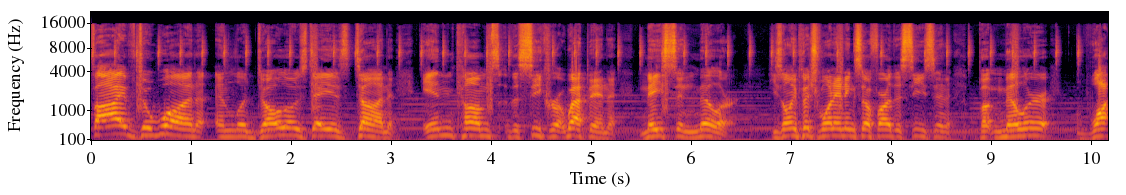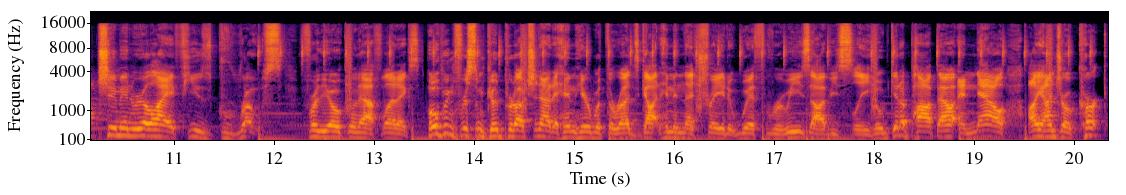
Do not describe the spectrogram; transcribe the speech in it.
five to one, and Lodolo's day is done. In comes the secret weapon, Mason Miller. He's only pitched one inning so far this season, but Miller, watch him in real life. He is gross for the Oakland Athletics. Hoping for some good production out of him here with the Reds. Got him in that trade with Ruiz, obviously. He'll get a pop out, and now Alejandro Kirk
